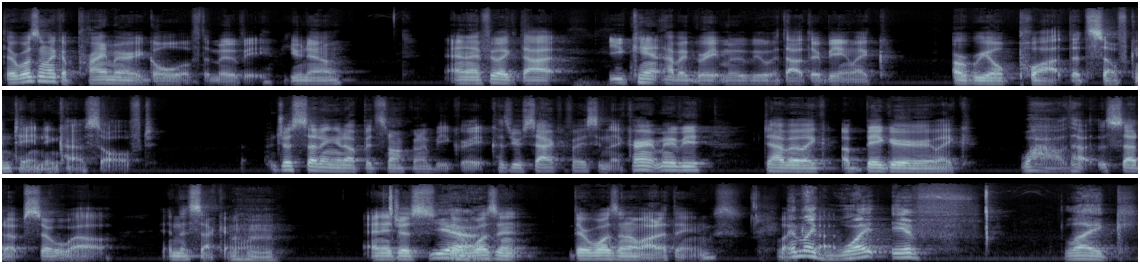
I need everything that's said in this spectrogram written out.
there wasn't like a primary goal of the movie, you know? And I feel like that you can't have a great movie without there being like a real plot that's self-contained and kind of solved. Just setting it up, it's not going to be great because you're sacrificing the current movie to have a like a bigger like wow that was set up so well in the 2nd one, Mhm. and it just Yeah. there wasn't there wasn't a lot of things and like, that. what if, like,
